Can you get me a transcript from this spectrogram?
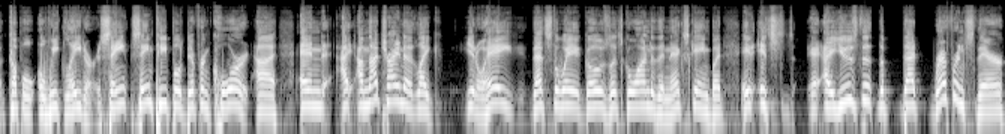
a couple a week later. Same, same people, different court. Uh, and I, I'm not trying to like you know, hey, that's the way it goes. Let's go on to the next game. But it, it's I use the, the that reference there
